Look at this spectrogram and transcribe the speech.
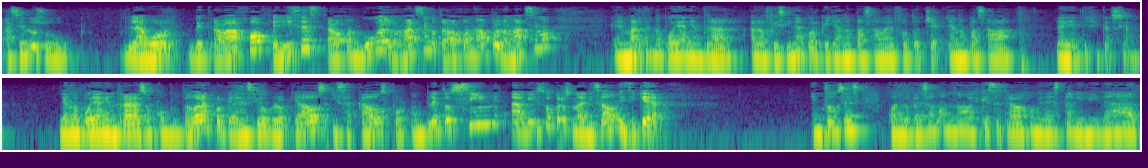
haciendo su labor de trabajo, felices, trabajo en Google, lo máximo, trabajo en Apple, lo máximo. El martes no podían entrar a la oficina porque ya no pasaba el photocheck, ya no pasaba la identificación. Ya no podían entrar a sus computadoras porque habían sido bloqueados y sacados por completo sin aviso personalizado ni siquiera. Entonces, cuando pensamos, no, es que este trabajo me da estabilidad,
